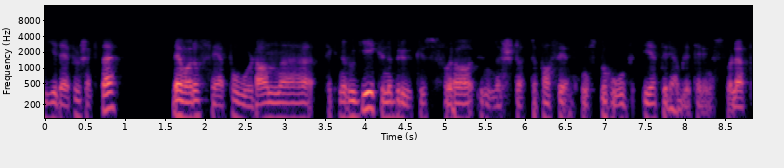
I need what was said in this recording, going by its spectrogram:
i det prosjektet det var å se på hvordan eh, teknologi kunne brukes for å understøtte pasientens behov i et rehabiliteringsforløp.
